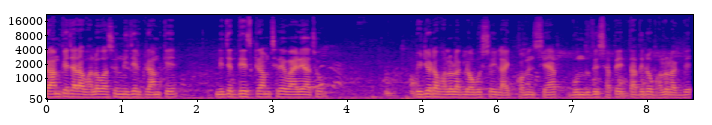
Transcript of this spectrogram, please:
গ্রামকে যারা ভালোবাসো নিজের গ্রামকে নিজের দেশ গ্রাম ছেড়ে বাইরে আছো ভিডিওটা ভালো লাগলে অবশ্যই লাইক কমেন্ট শেয়ার বন্ধুদের সাথে তাদেরও ভালো লাগবে।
